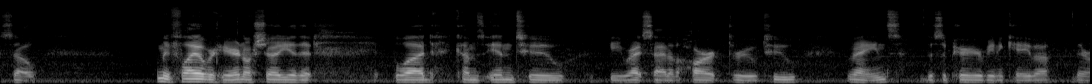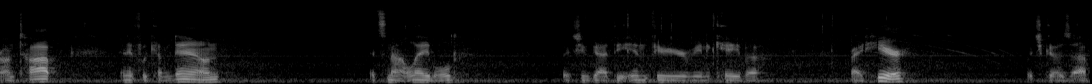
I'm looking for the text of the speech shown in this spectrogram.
So let me fly over here, and I'll show you that blood comes into the right side of the heart through two veins, the superior vena cava. They're on top, and if we come down, it's not labeled, but you've got the inferior vena cava right here, which goes up.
